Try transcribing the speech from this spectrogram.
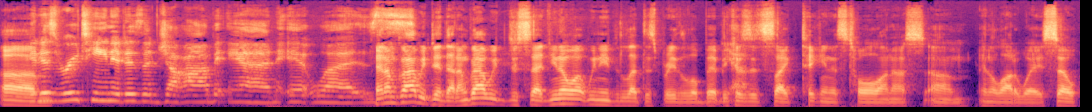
Um, it is routine it is a job and it was and I'm glad we did that. I'm glad we just said, you know what, we need to let this breathe a little bit because Yeah. it's like taking its toll on us um, in a lot of ways. So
